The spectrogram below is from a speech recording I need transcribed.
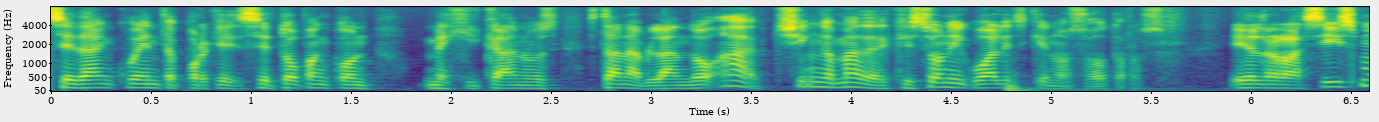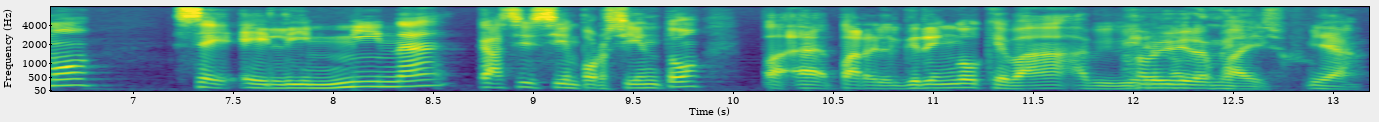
se dan cuenta porque se topan con mexicanos, están hablando, ah, chinga madre, que son iguales que nosotros. El racismo se elimina casi 100% pa- eh, para el gringo que va a vivir, A vivir en a otro país. Yeah.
